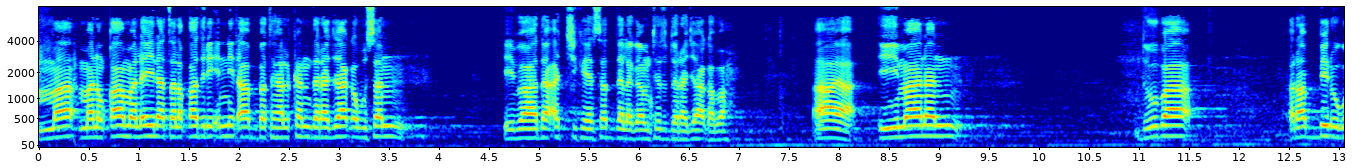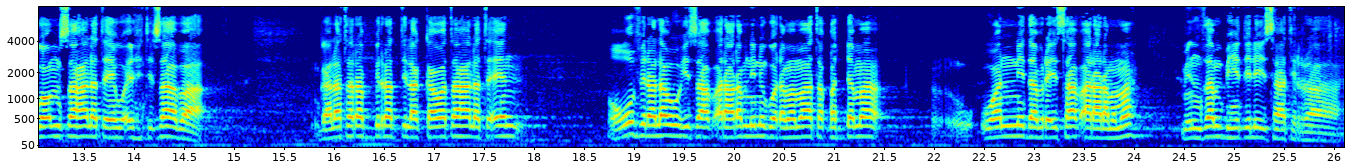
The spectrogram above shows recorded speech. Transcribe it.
ما من قام ليلة القدر إني أبت هل كان درجاك أبو سن؟ إبادة أتشك يسد لقمتت درجاك أبا. آية إيمانا دوبا ربي رقوم سهلة واحتسابا. قالت ربي رت لك وتهلتين غفر له إساب أرارمني نقول أمام تقدم. واني دبر إساب أرارمما من ذنبه دلي ساترا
